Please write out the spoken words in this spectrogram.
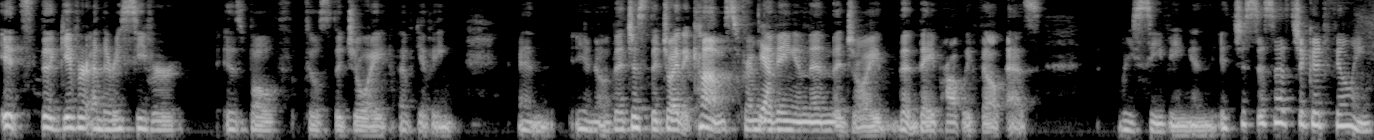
it's the giver and the receiver is both feels the joy of giving and you know that just the joy that comes from Yeah. giving and then the joy that they probably felt as receiving and it just is such a good feeling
